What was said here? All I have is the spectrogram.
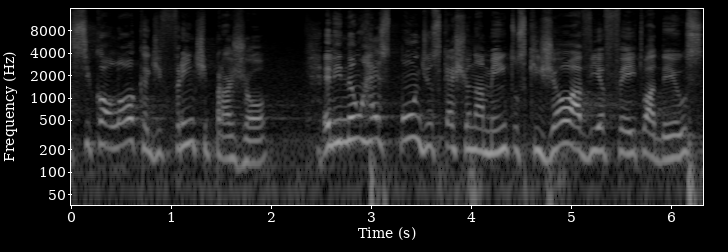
se coloca de frente para Jó, ele não responde os questionamentos que Jó havia feito a Deus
